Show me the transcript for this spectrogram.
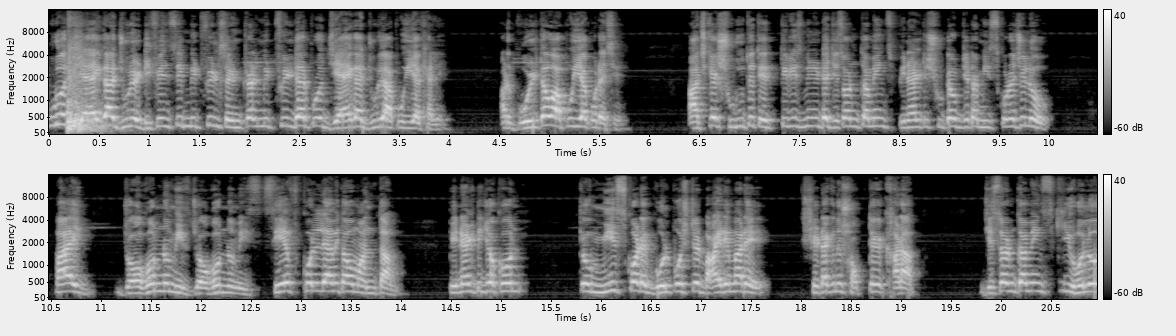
পুরো জায়গা জুড়ে ডিফেন্সিভ মিডফিল্ড সেন্ট্রাল মিডফিল্ডার পুরো জায়গা জুড়ে আপুইয়া খেলে। আর গোলটাও আপুইয়া করেছে। আজকে শুরুতে তেত্রিশ মিনিটে জেসন কামিংস পেনাল্টি শুট আউট যেটা মিস করেছিল, ভাই, জঘন্য মিস জঘন্য মিস সেভ করলে আমি তাও মানতাম। পেনাল্টি যখন কেউ মিস করে গোল পোস্টের বাইরে মারে, সেটা কিন্তু সব থেকে খারাপ। জেসন কামিংস কি হলো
